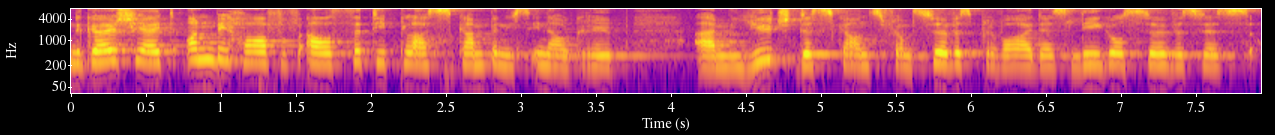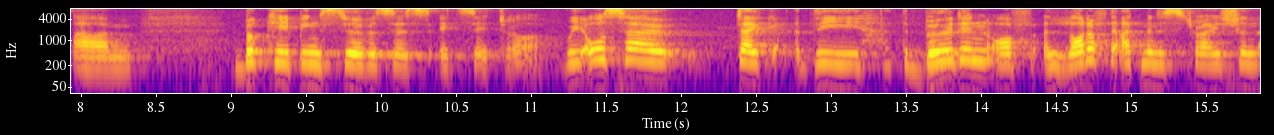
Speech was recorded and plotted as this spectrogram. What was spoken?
negotiate on behalf of our 30 plus companies in our group um, huge discounts from service providers, legal services, um, bookkeeping services, etc. We also take the, the burden of a lot of the administration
